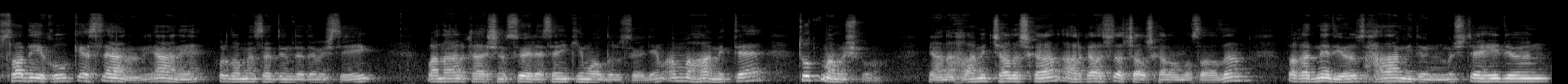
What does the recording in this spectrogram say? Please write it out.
sadiku keslanun. Yani burada mesela dün de demiştik. Bana arkadaşın söyle, senin kim olduğunu söyleyeyim. Ama Hamid de tutmamış bu. Yani Hamid çalışkan, arkadaşı da çalışkan olması lazım. Fakat ne diyoruz? Hamidun müştehidun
